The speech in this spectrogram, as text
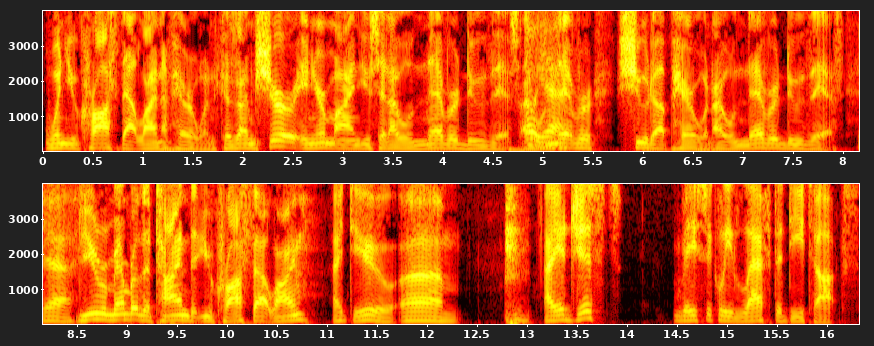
when you crossed that line of heroin? Because I'm sure in your mind you said, I will never do this. I Oh, will yeah. never shoot up heroin. I will never do this. Yeah. Do you remember the time that you crossed that line? I do. Um, I had just basically left a detox.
